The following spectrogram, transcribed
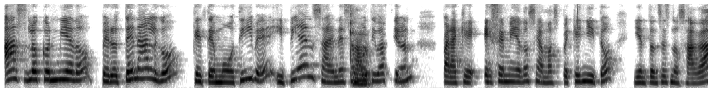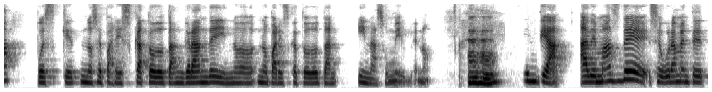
hazlo con miedo, pero ten algo que te motive y piensa en esa motivación para que ese miedo sea más pequeñito y entonces nos haga pues que no se parezca todo tan grande y no, no parezca todo tan inasumible, ¿no? Cintia, además de seguramente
